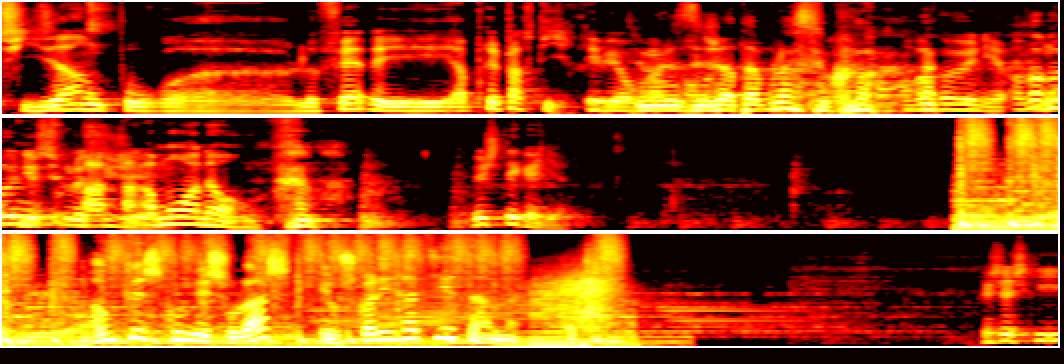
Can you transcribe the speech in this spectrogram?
six ans pour euh, le faire et après partir. Eh bien, tu me laisses déjà ta place ou quoi On va revenir. On va revenir sur le sujet. À moi, non. Hautezkunde solas, Euskari Gatietan. Prezeski,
